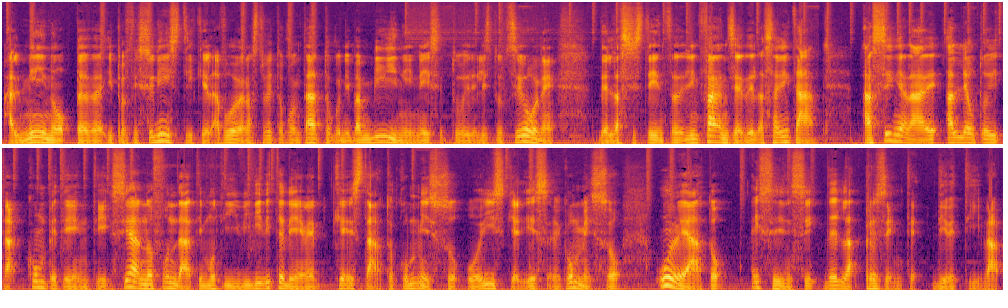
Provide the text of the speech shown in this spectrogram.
almeno per i professionisti che lavorano a stretto contatto con i bambini nei settori dell'istruzione, dell'assistenza dell'infanzia e della sanità, a segnalare alle autorità competenti se hanno fondati motivi di ritenere che è stato commesso o rischia di essere commesso un reato ai sensi della presente direttiva.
